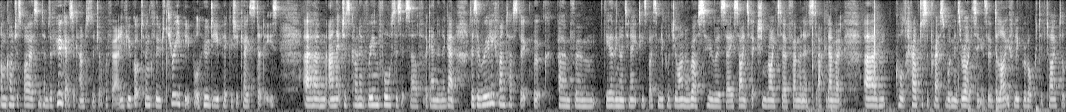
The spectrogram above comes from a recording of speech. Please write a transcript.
unconscious bias in terms of who gets to count as a geographer. And if you've got to include three people, who do you pick as your case studies? Um, and it just kind of reinforces itself again and again. There's a really fantastic book um, from the early 1980s by somebody called Joanna Russ, who was a science fiction writer, feminist, academic, um, called How to Suppress Women's Writing. It's a delightfully provocative title,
